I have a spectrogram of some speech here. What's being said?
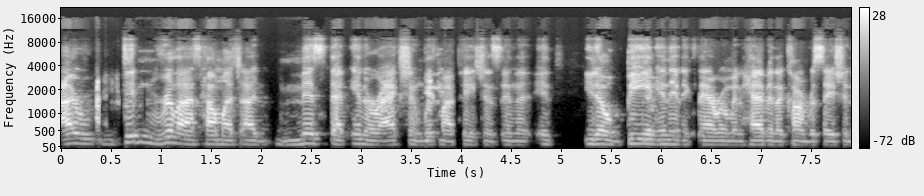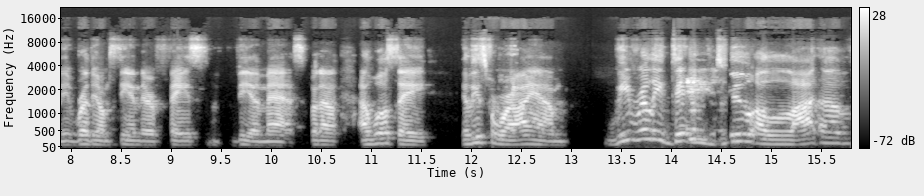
I didn't realize how much I missed that interaction with my patients in the, it, you know, being in an exam room and having a conversation, whether I'm seeing their face via mask. But I, I will say, at least for where I am, we really didn't do a lot of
